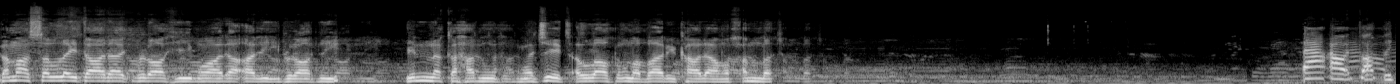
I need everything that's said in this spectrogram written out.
كما صليت على ابراهيم وعلى ال ابراهيم انك حميد مجيد اللهم بارك على محمد Bow out public.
